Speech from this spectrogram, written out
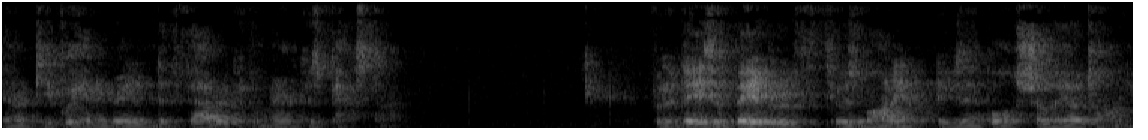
and are deeply integrated into the fabric of America's pastime. From the days of Babe Ruth to his modern example, Shohei Ohtani,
